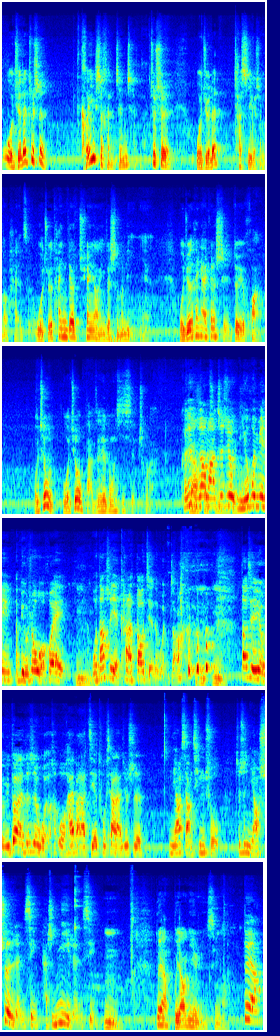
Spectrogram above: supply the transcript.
我觉得就是可以是很真诚的，就是我觉得它是一个什么牌子，我觉得它应该宣扬一个什么理念，我觉得它应该跟谁对话，我就我就把这些东西写出来。可是你知道吗？这就你又会面临，呃，比如说我会，我当时也看了刀姐的文章，嗯 刀姐有一段就是我我还把它截图下来，就是你要想清楚，就是你要顺人性还是逆人性。嗯，对啊，不要逆人性啊。对啊，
